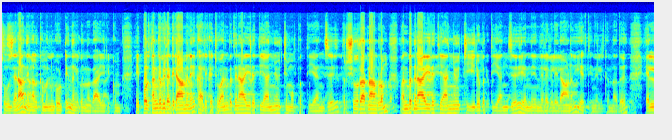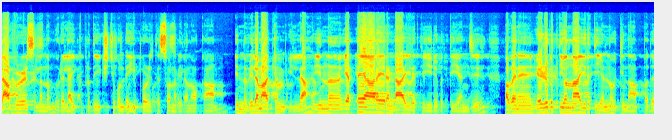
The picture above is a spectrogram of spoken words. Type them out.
സൂചന നിങ്ങൾക്ക് മുൻകൂട്ടി നൽകുന്നതായിരിക്കും. ഇപ്പോൾ തങ്കവില ഗ്രാമിന് കാലിക്കറ്റ് ഒൻപതിനായിരത്തി അഞ്ഞൂറ്റി മുപ്പത്തി അഞ്ച് തൃശൂർ എറണാകുളം ഒൻപതിനായിരത്തി അഞ്ഞൂറ്റി ഇരുപത്തി അഞ്ച് എന്നീ നിലകളിലാണ് എത്തി നിൽക്കുന്നത്. എല്ലാ വ്യൂവേഴ്സിൽ നിന്നും ഒരു ലൈക്ക് പ്രതീക്ഷിച്ചുകൊണ്ട് ഇപ്പോഴത്തെ സ്വർണവില നോക്കാം. ഇന്ന് വിലമാറ്റം ഇല്ല. ഇന്ന് എട്ട് ആറ് രണ്ടായിരത്തി ഇരുപത്തി അഞ്ച് പവന് എഴുപത്തി ഒന്നായിരത്തി എണ്ണൂറ്റി നാൽപ്പത്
